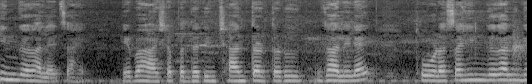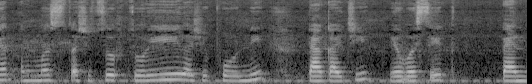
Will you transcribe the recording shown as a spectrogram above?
हिंग घालायचा आहे. हे बहा अशा पद्धतीने छान तडतडू झालेले आहे थोडासा हिंग घालून घ्या आणि मस्त अशी चुरचुरीत अशी फोडणी टाकायची. व्यवस्थित पॅन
